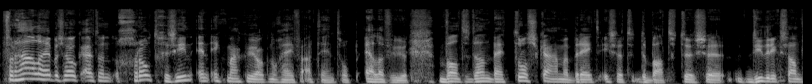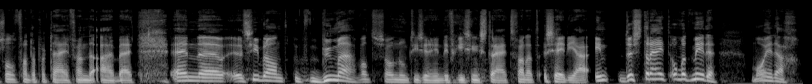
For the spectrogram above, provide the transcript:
Verhalen hebben ze ook uit een groot gezin... en ik maak u ook nog even attent op 11 uur. Want dan bij Tros Kamerbreed is het debat tussen Diederik Samson... van de Partij van de Arbeid en uh, Sibrand Buma... want zo noemt hij zich in de verkiezingsstrijd van het CDA... in de strijd om het midden. Mooie dag.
